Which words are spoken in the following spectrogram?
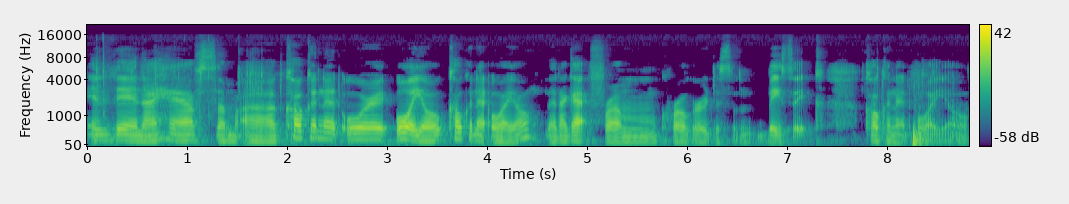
And then i have some uh, coconut oil, coconut oil that i got from kroger just some basic coconut oil.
